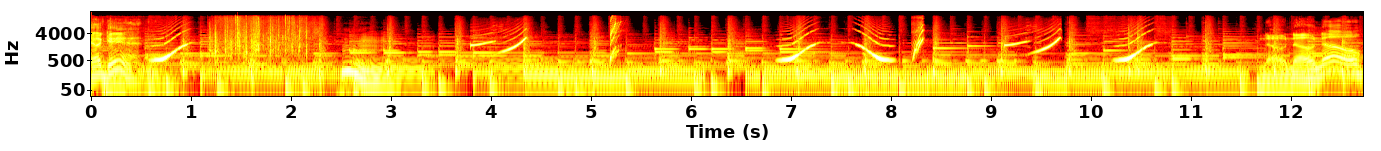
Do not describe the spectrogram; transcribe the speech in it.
Try again. Hmm. No, no, no.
